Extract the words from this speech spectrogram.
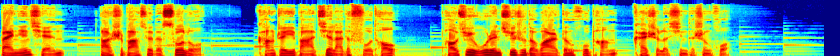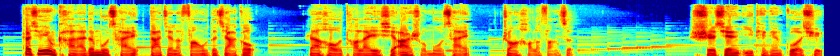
百年前，二十八岁的梭罗，扛着一把借来的斧头，跑去无人居住的瓦尔登湖旁，开始了新的生活。他先用砍来的木材搭建了房屋的架构，然后淘来一些二手木材装好了房子。时间一天天过去，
